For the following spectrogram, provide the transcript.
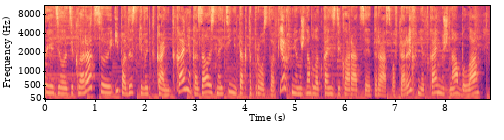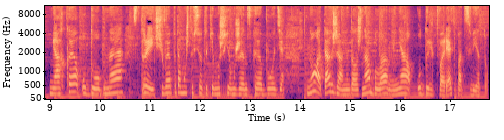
я делать декларацию и подыскивать ткань. Ткань оказалось найти не так-то просто. Во-первых, мне нужна была ткань с декларацией, это раз. Во-вторых, мне ткань нужна была мягкая, удобная, стрейчевая, потому что все-таки мы шьем женское боди. Ну, а также она должна была меня удовлетворять по цвету.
